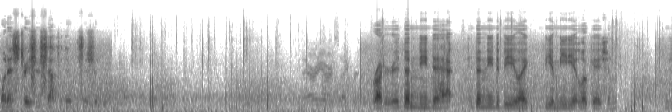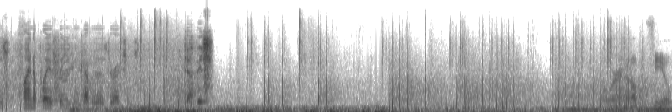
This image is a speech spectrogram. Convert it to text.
One is tracing south of their position. Roger. It doesn't need to ha- it doesn't need to be like the immediate location. Just find a place that you can cover those directions. Copies. Well, we're in an open field,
